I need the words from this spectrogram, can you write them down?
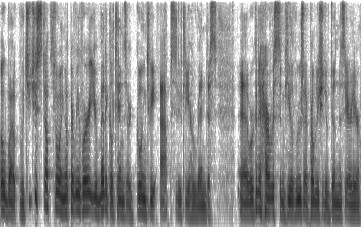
Oh, wow. Would you just stop throwing up everywhere? Your medical tens are going to be absolutely horrendous. Uh, we're going to harvest some heal root. I probably should have done this earlier.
